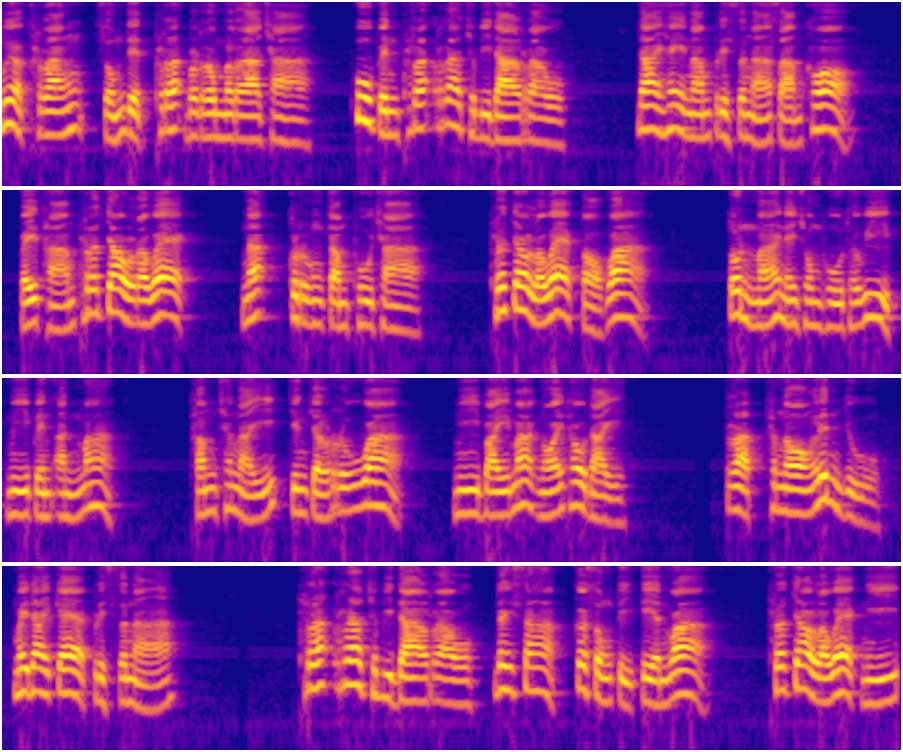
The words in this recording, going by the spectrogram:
เมื่อครั้งสมเด็จพระบรมราชา ผู้เป็นพระราชบิดาเรา ได้ให้นำปริศนาสามข้อ ไปถามพระเจ้าละแวก ณกรุงกัมพูชา พระเจ้าละแวกตอบว่า ต้นไม้ในชมพูทวีปมีเป็นอันมาก ทำฉไหนจึงจะรู้ว่า มีใบมากน้อยเท่าใด ตรัสขนองเล่นอยู่ ไม่ได้แก้ปริศนา พระราชบิดาเราได้ทราบก็ทรงติเตียนว่า พระเจ้าละแวกนี้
